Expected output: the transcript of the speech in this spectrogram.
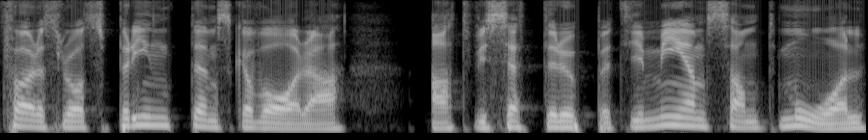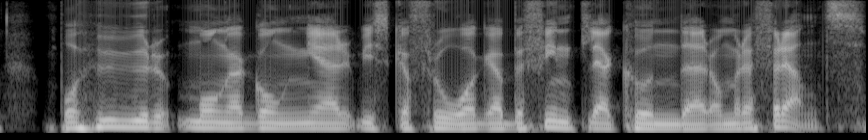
föreslår att sprinten ska vara att vi sätter upp ett gemensamt mål på hur många gånger vi ska fråga befintliga kunder om referens.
